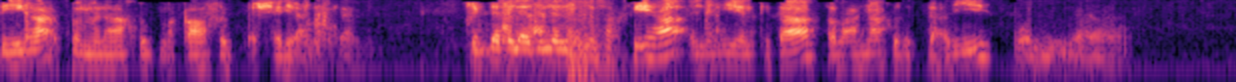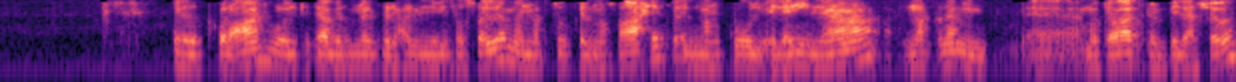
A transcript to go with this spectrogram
فيها ثم نأخذ مقاصد الشريعة الإسلامية. نبدأ بالأدلة المتفق فيها اللي هي الكتاب. طبعا نأخذ التعريف وال القرآن هو الكتاب المنزل على النبي صلى الله عليه وسلم المكتوب في المصاحف المنقول إلينا نقلا متواترا بلا شبه.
